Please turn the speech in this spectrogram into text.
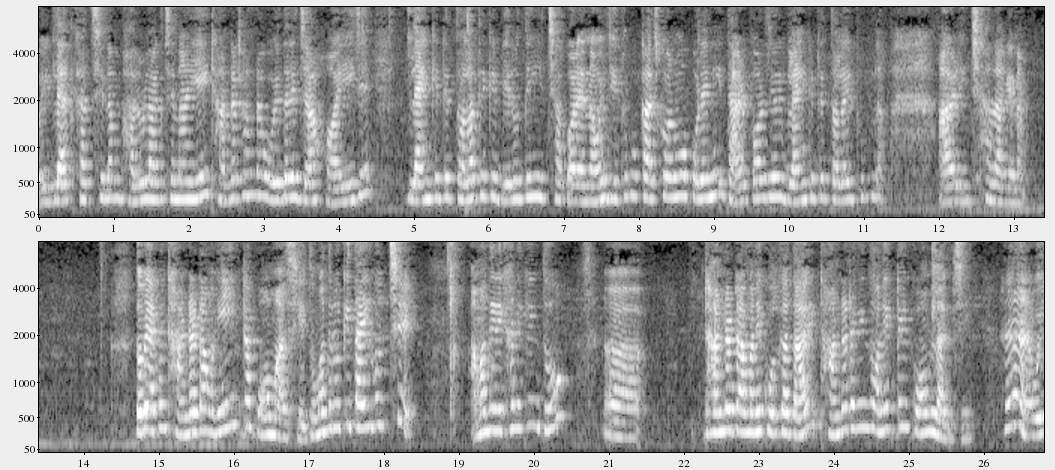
ওই ল্যাদ খাচ্ছিলাম, ভালো লাগছে না। এই ঠান্ডা ঠান্ডা ওয়েদারে যা হয়, এই যে ব্ল্যাঙ্কেটের তলা থেকে বেরোতেই ইচ্ছা করে না। ওই যেটুকু কাজকর্ম করে নিই, তারপর যে ওই ব্ল্যাঙ্কেটের তলায় ঢুকলাম, আর ইচ্ছা লাগে না। তবে এখন ঠান্ডাটা অনেকটা কম আছে। তোমাদেরও কি তাই হচ্ছে? আমাদের এখানে কিন্তু ঠান্ডাটা মানে কলকাতায় ঠান্ডাটা কিন্তু অনেকটাই কম লাগছে। হ্যাঁ ওই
